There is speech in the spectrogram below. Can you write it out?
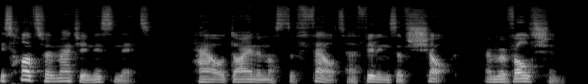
It's hard to imagine, isn't it, how Diana must have felt her feelings of shock and revulsion,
